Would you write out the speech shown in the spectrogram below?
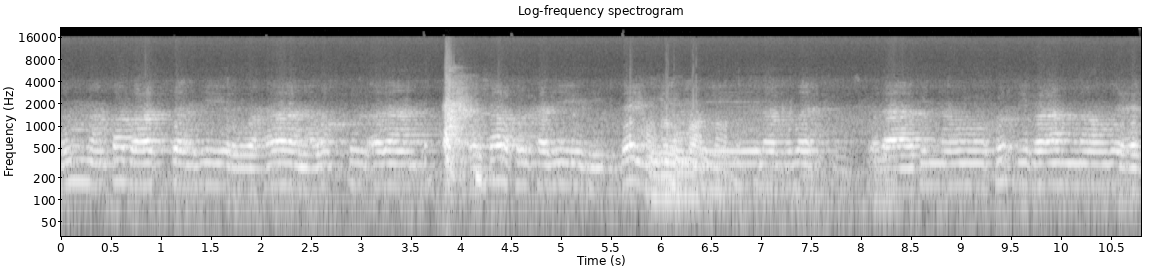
ثم انقطع التهجير وحان وقت الأذان وشرح الحديث بين في لفظه. ولكنه حرف عن موضعه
